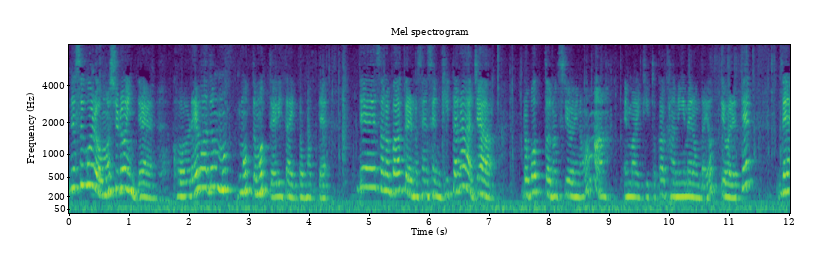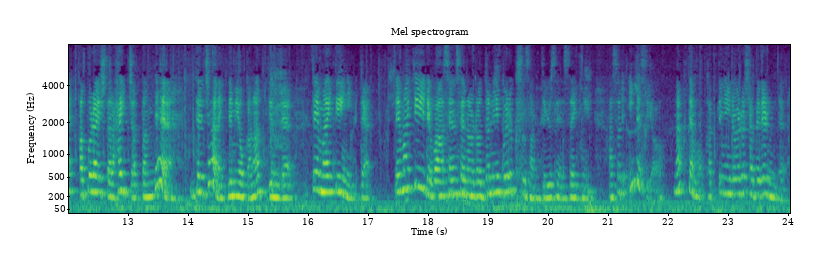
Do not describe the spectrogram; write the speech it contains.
ですごい面白いんでこれはどうももっともっとやりたいと思って。でそのバークレーの先生に聞いたらじゃあロボットの強いのは MIT とかカーネギーメロンだよって言われて。でアプライしたら入っちゃったんで。でじゃあ行ってみようかなっていうんで。で MIT に行って MIT では先生のロッドニー・ブルックスさんっていう先生に「あそれいいですよ。なくても勝手にいろいろ喋れるんで。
